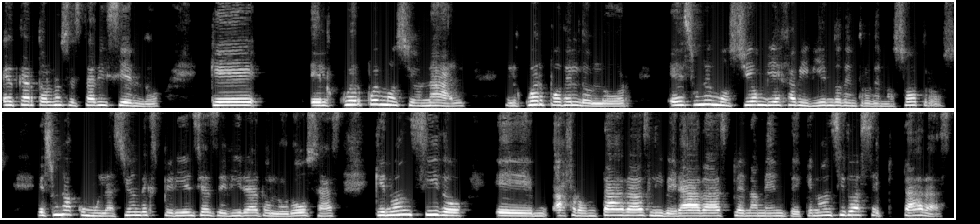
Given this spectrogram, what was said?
Edgar Toll nos está diciendo que el cuerpo emocional, el cuerpo del dolor, es una emoción vieja viviendo dentro de nosotros. Es una acumulación de experiencias de vida dolorosas que no han sido eh, afrontadas, liberadas plenamente, que no han sido aceptadas.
